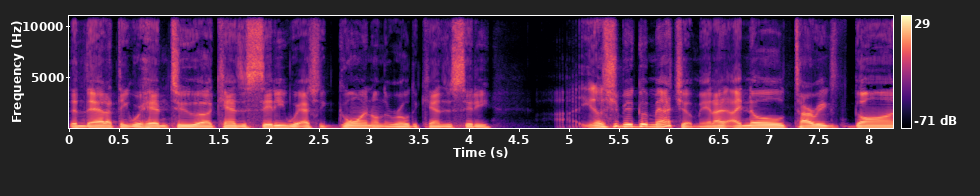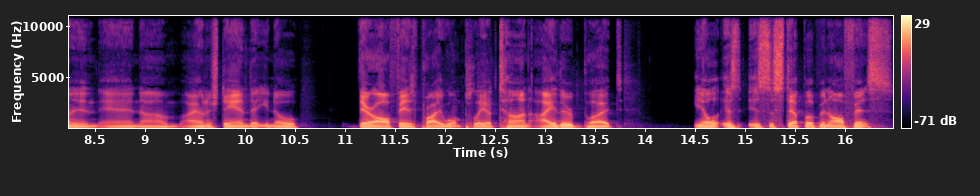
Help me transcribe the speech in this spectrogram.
than that, I think we're heading to uh, Kansas City. We're actually going on the road to Kansas City. Uh, you know, it should be a good matchup, man. I, I know Tyreek's gone, and and um, I understand that you know their offense probably won't play a ton either, but you know, it's it's a step up in offense.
